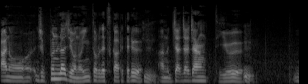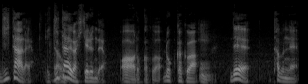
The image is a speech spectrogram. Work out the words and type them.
あの10分ラジオのイントロで使われてるうん。あのじゃじゃじゃんっていううん。ギターだよ。ギギターが弾けるんだよ。ああ六角は。六角は。うん。で多分ね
